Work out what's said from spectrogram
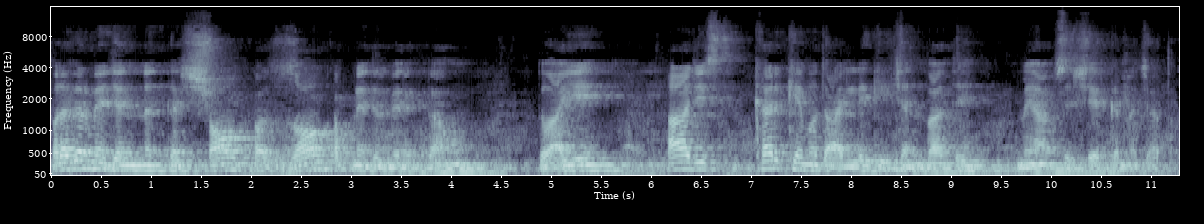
اور اگر میں جنت کا شوق اور ذوق اپنے دل میں رکھتا ہوں، تو آئیے آج اس گھر کے متعلق ہی چند باتیں میں آپ سے شیئر کرنا چاہتا ہوں۔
